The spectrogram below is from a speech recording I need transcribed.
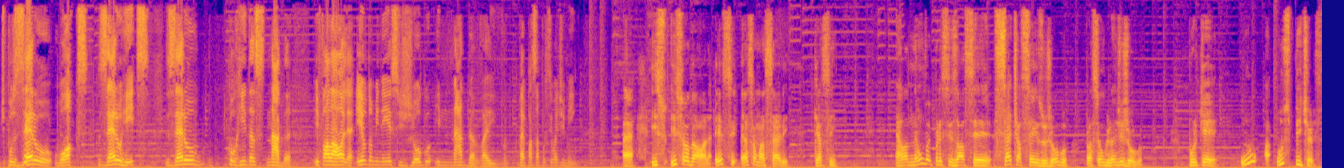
tipo zero walks, zero hits, zero corridas, nada e falar, olha, eu dominei esse jogo e nada vai, vai passar por cima de mim. É, isso, isso é o da hora. Esse, essa é uma série que assim, ela não vai precisar ser 7 a 6 o jogo para ser um grande jogo. Porque o, a, os pitchers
